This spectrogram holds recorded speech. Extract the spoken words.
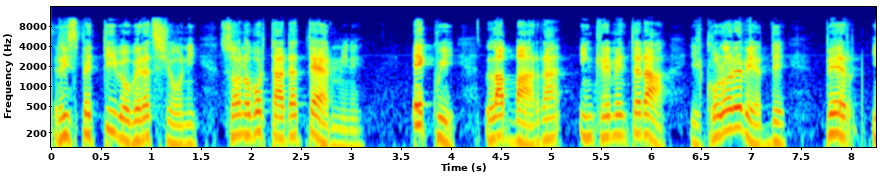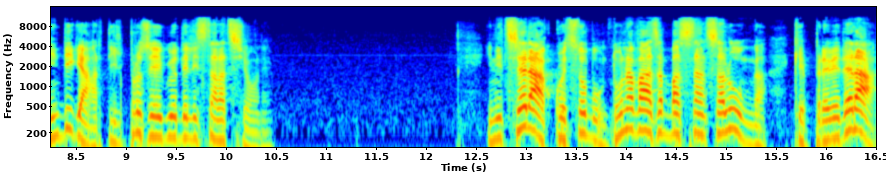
rispettive operazioni sono portate a termine e qui la barra incrementerà il colore verde per indicarti il proseguio dell'installazione. Inizierà a questo punto una fase abbastanza lunga che prevederà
